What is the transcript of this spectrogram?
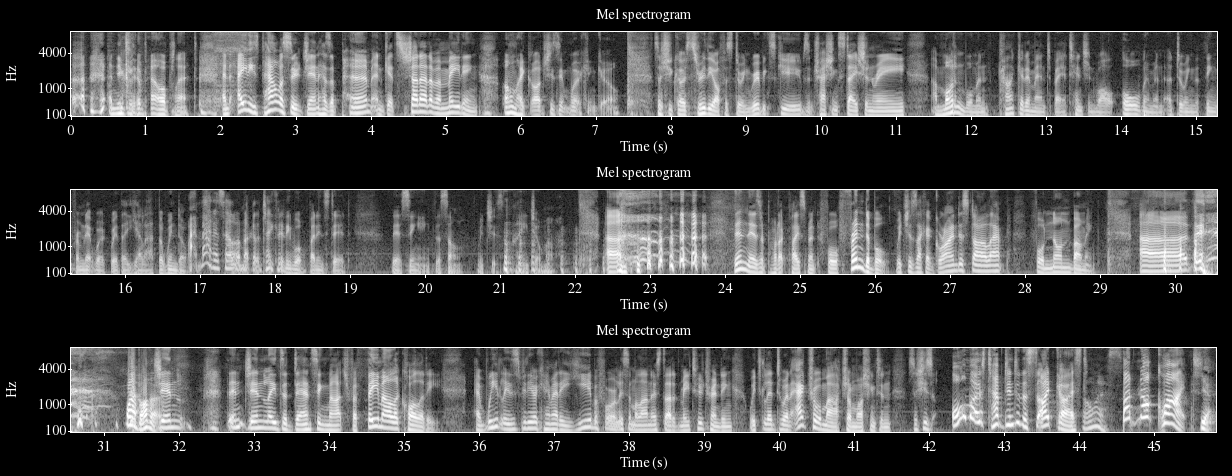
a nuclear power plant. And 80s power suit Jen has a perm and gets shut out of a meeting. Oh my God, she's in Working Girl. So she goes through the office doing Rubik's Cubes and trashing stationery. A modern woman can't get her man to pay attention while all women are doing the thing from Network where they yell out the window, I'm mad as hell, I'm not going to take it anymore. But instead, they're singing the song, which is I Hate Your Mama. Uh, then there's a product placement for Friendable, which is like a grinder style app for non bumming. Uh, then, Why bother? Jen, then Jen leads a dancing march for female equality. And weirdly, this video came out a year before Alyssa Milano started Me Too trending, which led to an actual march on Washington. So she's almost tapped into the zeitgeist, Almost. but not quite, Yeah.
